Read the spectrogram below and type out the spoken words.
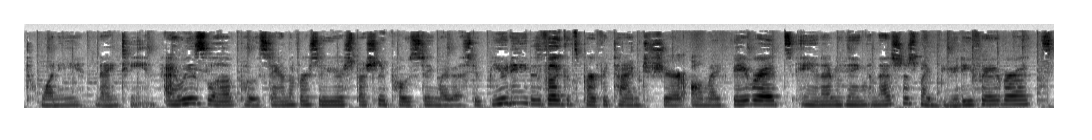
2019. I always love posting on the first of the year, especially posting my best of beauty I feel like it's perfect time to share all my favorites and everything. And that's just my beauty favorites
